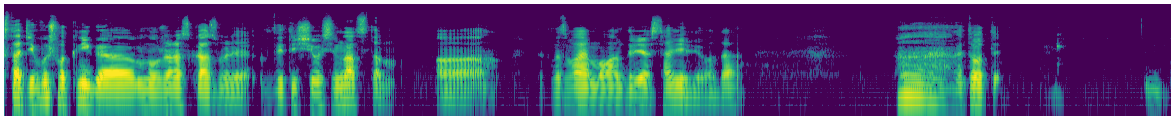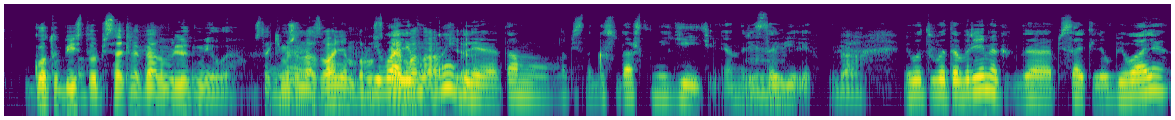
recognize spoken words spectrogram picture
Кстати, вышла книга, мы уже рассказывали, в 2018-м, а, так называемого Андрея Савельева, да? А, Это вот год убийства писателя Гановой Людмилы. С таким же Да. названием «Русская Вбивали в монархия». гугле, там написано «Государственный деятель» Андрей М. Савельев. Да. И вот в это время, когда писателя убивали,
